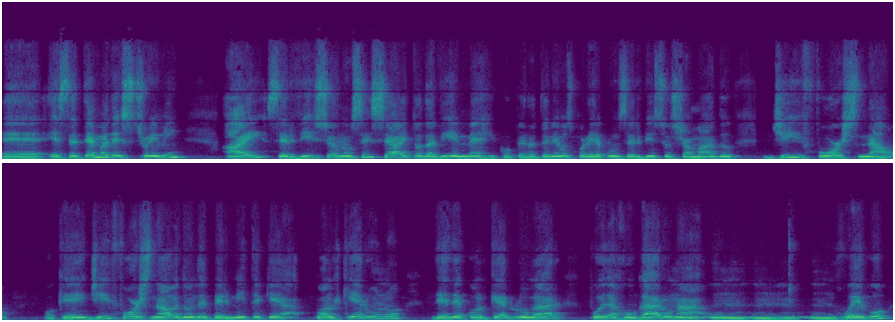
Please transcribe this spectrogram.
Eh, este tema de streaming, hay servicios, no sé si hay todavía en México, pero tenemos, por ejemplo, un servicio llamado GeForce Now, ¿ok? GeForce Now es donde permite que cualquier uno, desde cualquier lugar, pueda jugar una, un, un, un juego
